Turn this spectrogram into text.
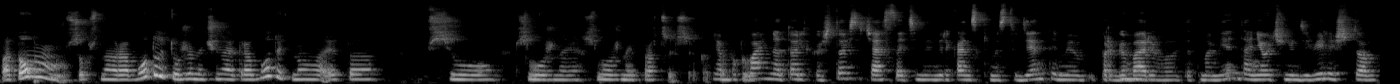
потом, собственно, работают, уже начинают работать, но это все сложные, сложные процессы. Я буквально только что сейчас с этими американскими студентами проговаривала mm-hmm. этот момент. Они очень удивились, что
